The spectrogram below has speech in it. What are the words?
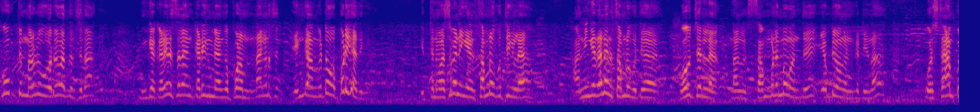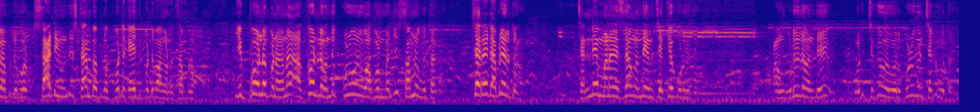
கூப்பிட்டு மறுபடியும் ஒரு வந்துச்சுன்னா இங்கே கடையில் சில கிடைக்குமே அங்கே போனோம் நாங்கள் எங்கே அவங்ககிட்ட ஒப்படைக்காதீங்க. இத்தனை வருஷமாக நீங்கள் எங்கள் சம்பளம் குத்திங்களே நீங்கள் தானே எங்கள் சம்பளம் கொடுத்தீங்க. வவுச்சரில் நாங்கள் சம்பளமே வந்து எப்படி வாங்கணும்னு கேட்டிங்கன்னா ஒரு ஸ்டாம்ப் பேப்பில் ஸ்டார்டிங் வந்து ஸ்டாம்ப் பேப்பில் போட்டு கைது போட்டு வாங்கணும் சம்பளம். இப்போ என்ன பண்ணாங்கன்னா அக்கௌண்ட்டில் வந்து குழு ஓப்பன் பண்ணி சம்பளம் கொடுத்தாங்க. சரி ரைட் அப்படியே இருக்கட்டும். சென்னை மாநகராட்சி தான் வந்து எங்களுக்கு செக்கே கொடுக்குது. அவங்க கொடுக்குறது வந்து ஒரு செக்கு ஒரு குழுக்கு செக் கொடுத்தாங்க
